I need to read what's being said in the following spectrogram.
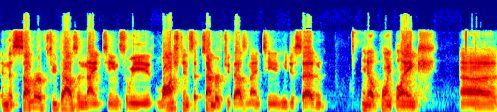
in the summer of 2019. So we launched in September of 2019. He just said, you know, point blank, uh,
